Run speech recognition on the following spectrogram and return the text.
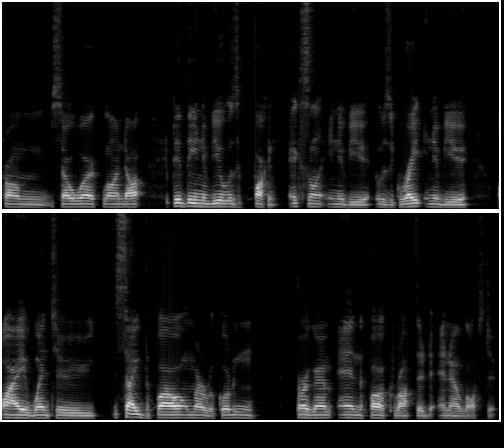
from Soilwork lined up did the interview. It was a fucking excellent interview. It was a great interview. I went to save the file on my recording program and the file corrupted and I lost it.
